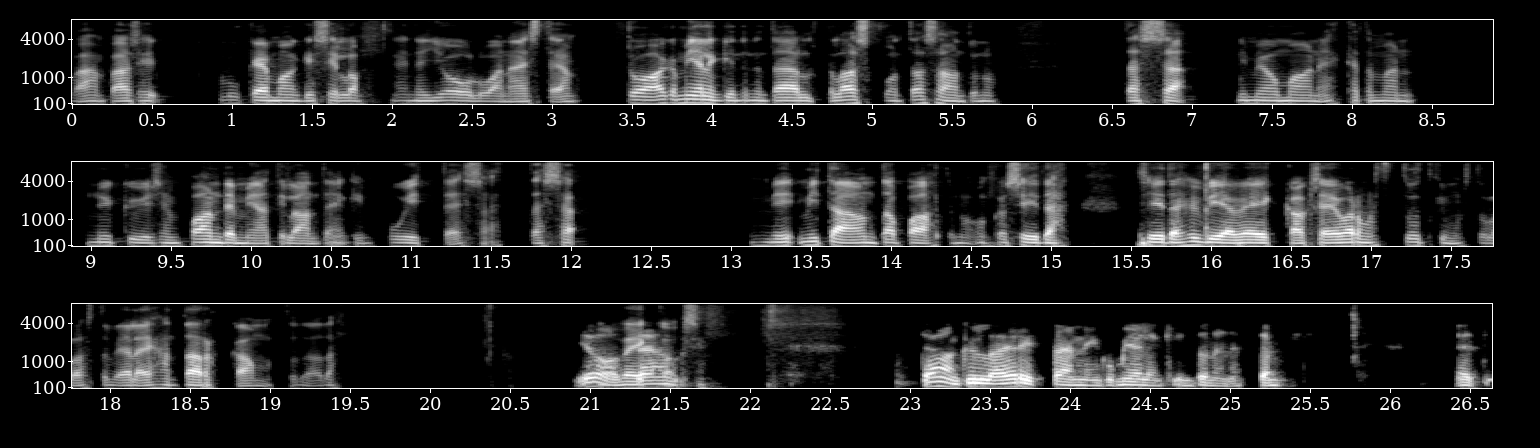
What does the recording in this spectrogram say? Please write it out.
vähän pääsi lukemaankin silloin ennen joulua näistä. Ja tuo on aika mielenkiintoinen täällä, että lasku on tasaantunut tässä nimenomaan ehkä tämän nykyisen pandemiatilanteenkin puitteissa, että tässä mi- mitä on tapahtunut, onko siitä, siitä hyviä veikkauksia, ei varmasti tutkimustulosta vielä ihan tarkkaan, mutta tuota, Joo, veikkauksia. Tämä, tämä on kyllä erittäin niin kuin mielenkiintoinen, että, että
